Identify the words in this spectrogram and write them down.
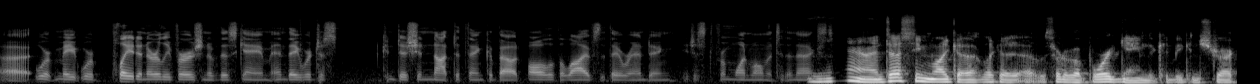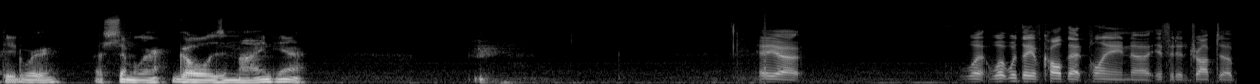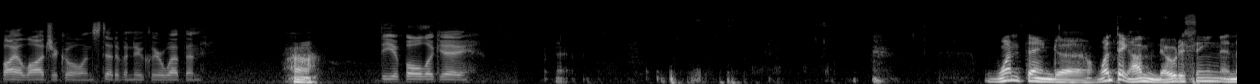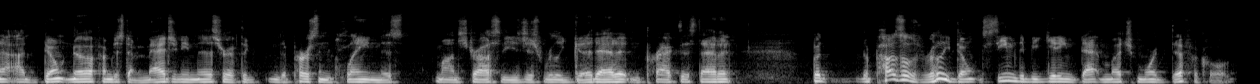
uh, were made, were played an early version of this game, and they were just conditioned not to think about all of the lives that they were ending, just from one moment to the next. Yeah, it does seem like a like a, a sort of a board game that could be constructed where a similar goal is in mind. Yeah. Hey, uh, what what would they have called that plane uh, if it had dropped a biological instead of a nuclear weapon? Huh. The Ebola Gay. One thing, uh, one thing I'm noticing, and I don't know if I'm just imagining this or if the the person playing this monstrosity is just really good at it and practiced at it, but the puzzles really don't seem to be getting that much more difficult.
